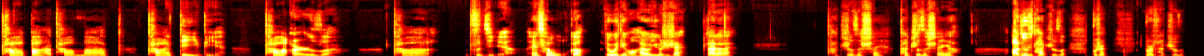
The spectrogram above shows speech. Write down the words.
他爸他妈他弟弟他儿子他自己，哎，才五个，六位地方还有一个是谁？来来来，他侄子谁？他侄子谁呀？啊，就是他侄子，不是。不是他侄子，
